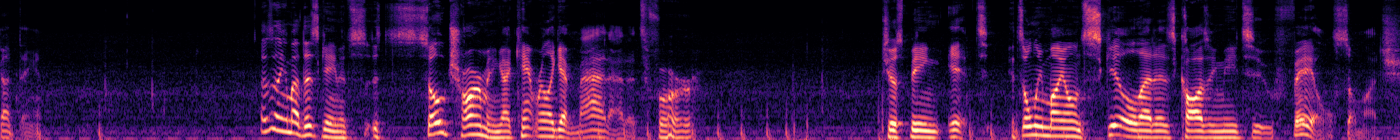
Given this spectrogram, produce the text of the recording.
God dang it. That's the thing about this game. It's it's so charming. I can't really get mad at it for just being it. It's only my own skill that is causing me to fail so much.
